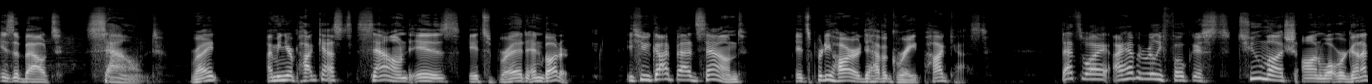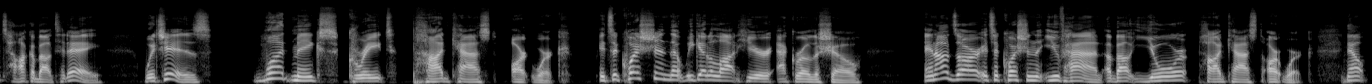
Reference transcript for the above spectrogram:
is about sound, right? I mean, your podcast sound is its bread and butter. If you've got bad sound, it's pretty hard to have a great podcast. That's why I haven't really focused too much on what we're going to talk about today, which is what makes great podcast artwork? It's a question that we get a lot here at Grow the Show. And odds are it's a question that you've had about your podcast artwork. Now,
